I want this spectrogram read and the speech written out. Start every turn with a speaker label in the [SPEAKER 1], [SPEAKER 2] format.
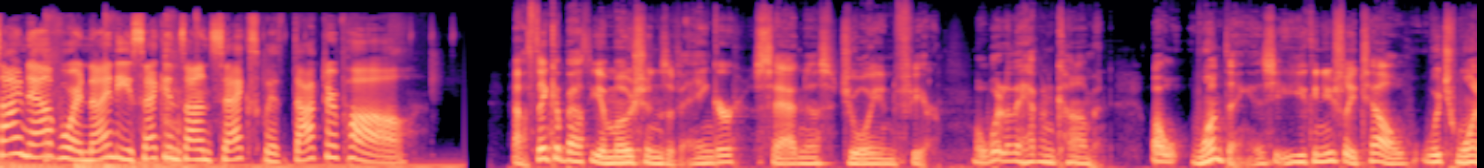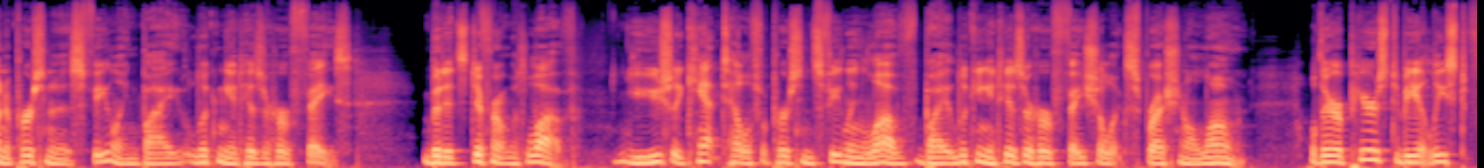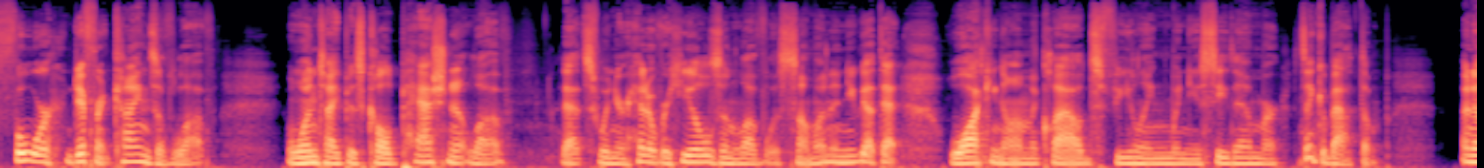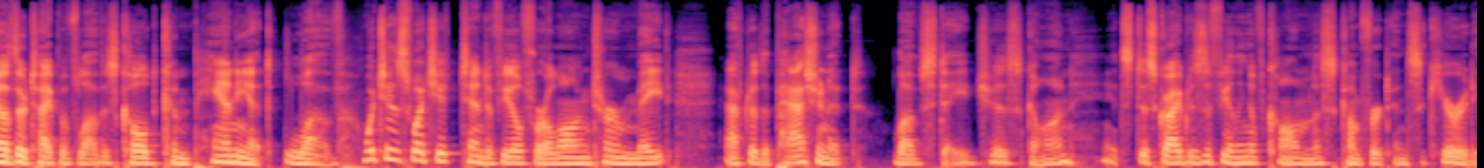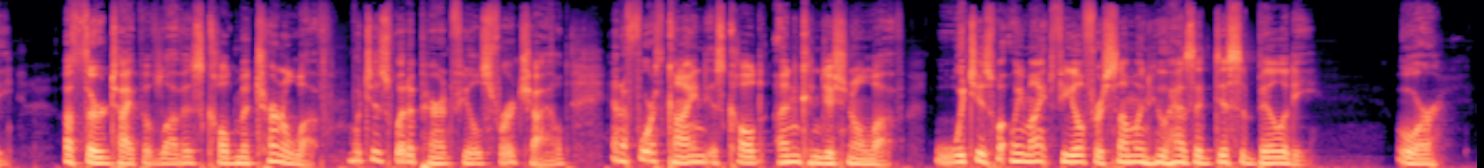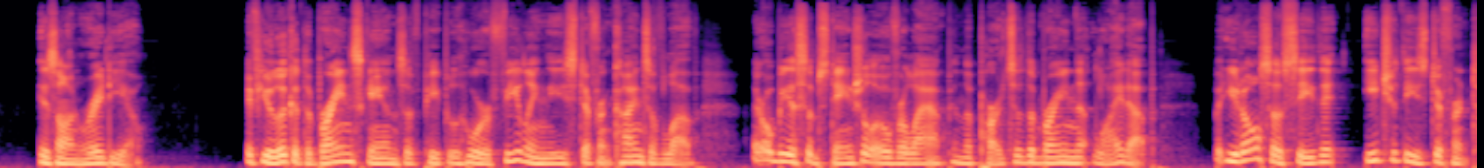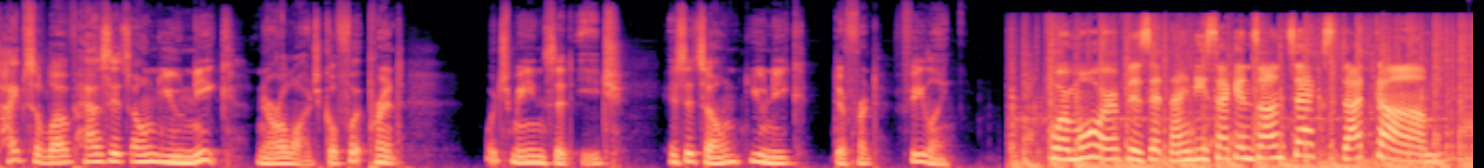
[SPEAKER 1] Time now for 90 Seconds on Sex with Dr. Paul.
[SPEAKER 2] Now, think about the emotions of anger, sadness, joy, and fear. Well, what do they have in common? Well, one thing is you can usually tell which one a person is feeling by looking at his or her face, but it's different with love. You usually can't tell if a person's feeling love by looking at his or her facial expression alone. Well, there appears to be at least four different kinds of love. One type is called passionate love. That's when you're head over heels in love with someone and you got that walking on the clouds feeling when you see them or think about them. Another type of love is called companionate love, which is what you tend to feel for a long term mate after the passionate love stage has gone. It's described as a feeling of calmness, comfort, and security. A third type of love is called maternal love, which is what a parent feels for a child. And a fourth kind is called unconditional love, which is what we might feel for someone who has a disability or is on radio. If you look at the brain scans of people who are feeling these different kinds of love, there will be a substantial overlap in the parts of the brain that light up. But you'd also see that each of these different types of love has its own unique neurological footprint, which means that each is its own unique, different feeling.
[SPEAKER 1] For more, visit 90secondsonsex.com.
